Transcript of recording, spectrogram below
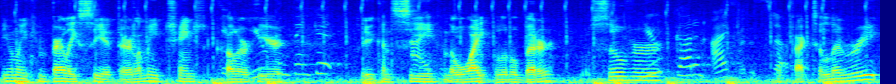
even though you can barely see it there. Let me change the color here so you can see the white a little better. Silver, you've got an eye for this stuff. back to livery.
